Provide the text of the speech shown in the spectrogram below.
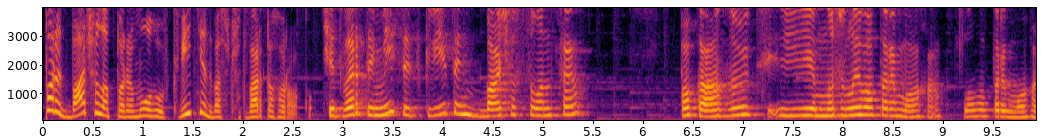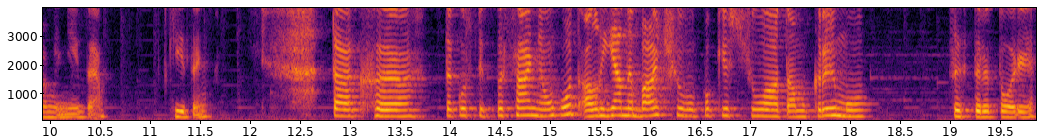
передбачила перемогу в квітні 24-го року. Четвертий місяць, квітень, бачу сонце. Показують, і можлива перемога. Слово перемога мені йде. Квітень. Так, е, також підписання угод, але я не бачу поки що там Криму цих територій.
